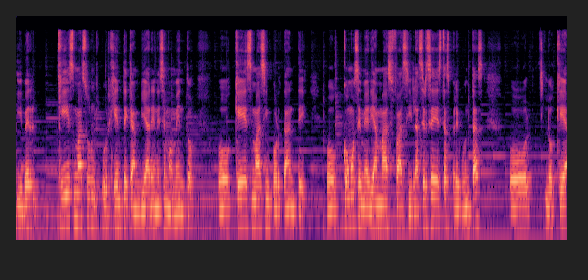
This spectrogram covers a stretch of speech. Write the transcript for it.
y ver qué es más urgente cambiar en ese momento o qué es más importante o cómo se me haría más fácil hacerse estas preguntas o lo que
